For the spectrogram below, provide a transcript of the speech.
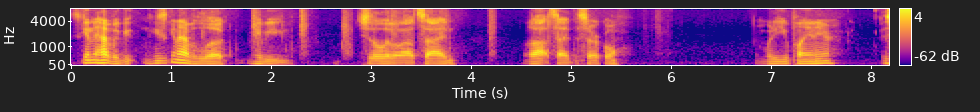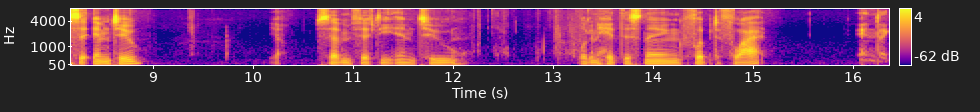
He's gonna have a he's gonna have a look. Maybe just a little outside, a little outside the circle. What are you playing here? This is an M2. Yeah. 750 M2. Looking to hit this thing, flip to flat. And I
